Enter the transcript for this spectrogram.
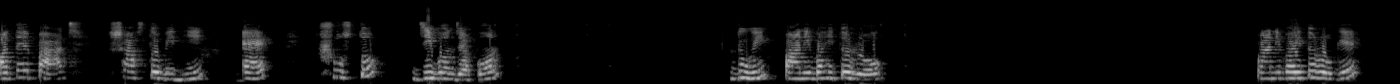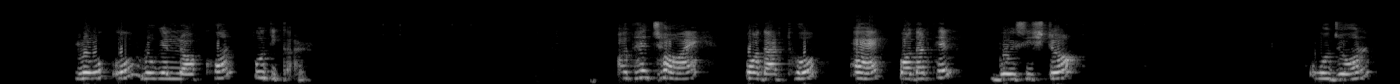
অধ্যায় পাঁচ, স্বাস্থ্যবিধি। এক, সুস্থ জীবনযাপন। দুই, পানিবাহিত রোগ। পানিবাহিত রোগের রোগ ও রোগের লক্ষণ প্রতিকার। অধ্যায় ছয়, পদার্থ। এক, পদার্থের বৈশিষ্ট্য। ওজন।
